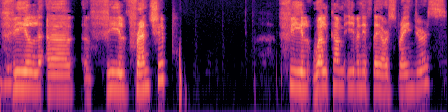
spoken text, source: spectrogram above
Mm-hmm. Feel uh, feel friendship. Feel welcome, even if they are strangers.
